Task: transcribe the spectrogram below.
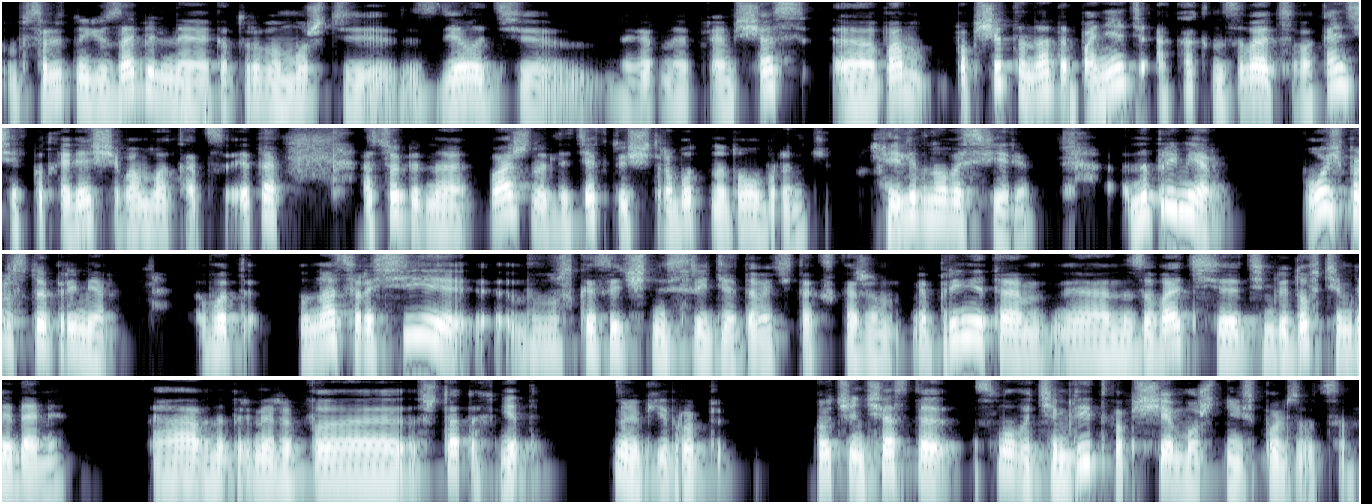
абсолютно юзабельная, которую вы можете сделать, э, наверное, прямо сейчас. Э, вам вообще-то надо понять, а как называются вакансии в подходящей вам локации. Это особенно важно для тех, кто ищет работу на новом рынке или в новой сфере. Например, очень простой пример. Вот у нас в России, в русскоязычной среде, давайте так скажем, принято называть тем лидов тем лидами. А, например, в Штатах нет, ну и в Европе. Очень часто слово «тимлит» вообще может не использоваться.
